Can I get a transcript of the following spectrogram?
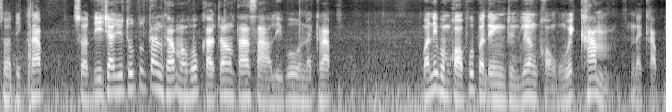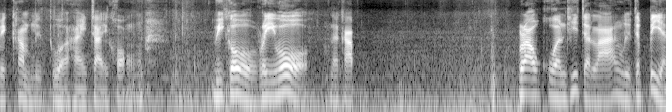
สวัสดีครับ สวัสดีชาว YouTube ทุกท่านครับ มาพบกับจ้องตาสาวรีวิวนะครับ วันนี้ผมขอพูดประเด็นถึงเรื่องของเวกคัมนะครับเวกคัมหรือตัวหายใจของ v i g o r e v o นะครับ เราควรที่จะล้างหรือจะเปลี่ยน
